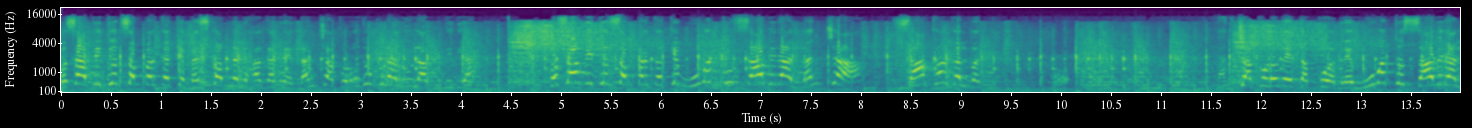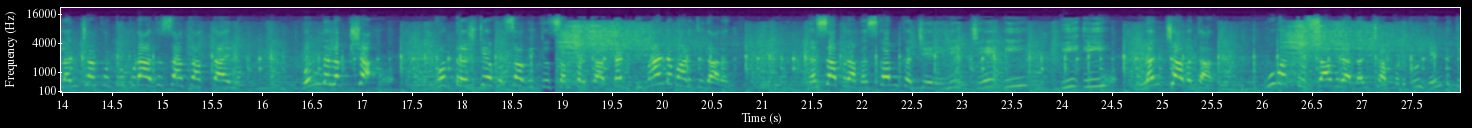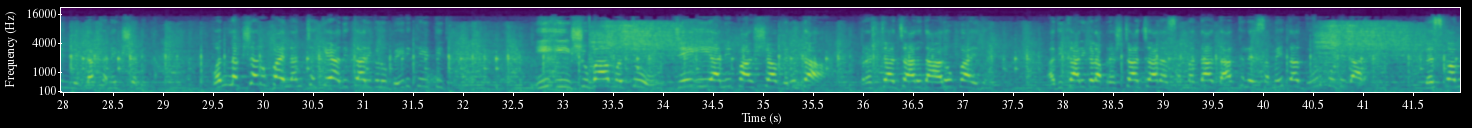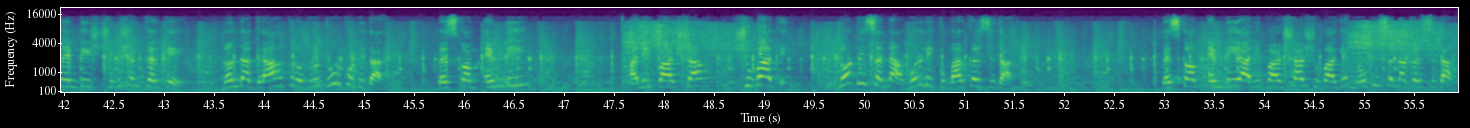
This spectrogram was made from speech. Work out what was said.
ಹೊಸ ವಿದ್ಯುತ್ ಸಂಪರ್ಕಕ್ಕೆ ಬೆಸ್ಕಾಂನಲ್ಲಿ ಹಾಗಾದ್ರೆ ಲಂಚ ಕೊಡೋದು ಕೂಡ ರೂಲ್ ಆಗ್ಬಿಟ್ಟಿದ್ಯಾ? ಹೊಸ ವಿದ್ಯುತ್ ಸಂಪರ್ಕಕ್ಕೆ ಮೂವತ್ತು ಸಾವಿರ ಲಂಚ ಸಾಕಾಗಲ್ವಂತೆ ಲಂಚ ಕೊಡೋದೇ ತಪ್ಪು ಅಂದ್ರೆ ಮೂವತ್ತು ಸಾವಿರ ಲಂಚ ಕೊಟ್ಟರು ಕೂಡ ಅದು ಸಾಕಾಗ್ತಾ ಇಲ್ಲ. ಒಂದು ಲಕ್ಷ ಕೊಟ್ಟರಷ್ಟೇ ಹೊಸ ವಿದ್ಯುತ್ ಸಂಪರ್ಕ ಅಂತ ಡಿಮ್ಯಾಂಡ್ ಮಾಡ್ತಿದಾರಂತೆ ನರಸಾಪುರ ಬೆಸ್ಕಾಂ ಕಚೇರಿಯಲ್ಲಿ ಜೆಇ ಇಇ ಲಂಚಾವತಾರ. ಮೂವತ್ತು ಸಾವಿರ ಲಂಚ ಪಡೆದು ಎಂಟು ತಿಂಗಳಿಂದ ಕನೆಕ್ಷನ್ ಇಲ್ಲ. ಒಂದು ಲಕ್ಷ ರೂಪಾಯಿ ಲಂಚಕ್ಕೆ ಅಧಿಕಾರಿಗಳು ಬೇಡಿಕೆ ಇಟ್ಟಿದ್ರು. ಇಇ ಶುಭಾ ಮತ್ತು ಜೆಇ ಅನಿಪಾಷಾ ವಿರುದ್ಧ ಭ್ರಷ್ಟಾಚಾರದ ಆರೋಪ ಇದೆ. ಅಧಿಕಾರಿಗಳ ಭ್ರಷ್ಟಾಚಾರ ಸಂಬಂಧ ದಾಖಲೆ ಸಮೇತ ದೂರು ಕೊಟ್ಟಿದ್ದಾರೆ. ಬೆಸ್ಕಾಂ ಎಂಡಿ ಶಿವಶಂಕರ್ಗೆ ನೊಂದ ಗ್ರಾಹಕರೊಬ್ಬರು ದೂರು ಕೊಟ್ಟಿದ್ದಾರೆ. ಬೆಸ್ಕಾಂ ಎಂಡಿ ಅಲಿಪಾಷಾ ಶುಭಾಗೆ ನೋಟಿಸ್ ಅನ್ನ ಮುರಳಿ ಕುಮಾರ್ ಕಳಿಸಿದ್ದಾರೆ. ಬೆಸ್ಕಾಂ ಎಂಡಿ ಅಲಿಪಾಷಾ ಶುಭಾಗೆ ನೋಟಿಸ್ ಅನ್ನ ಕಳಿಸಿದ್ದಾರೆ.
